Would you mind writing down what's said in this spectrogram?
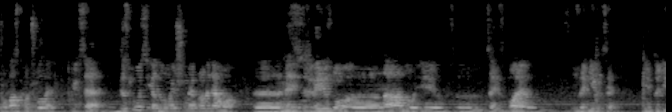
щоб вас почули і все. Дискусії, я думаю, що ми проведемо е, десь виїзну е, нараду і е, цей збори в Женівці, і тоді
